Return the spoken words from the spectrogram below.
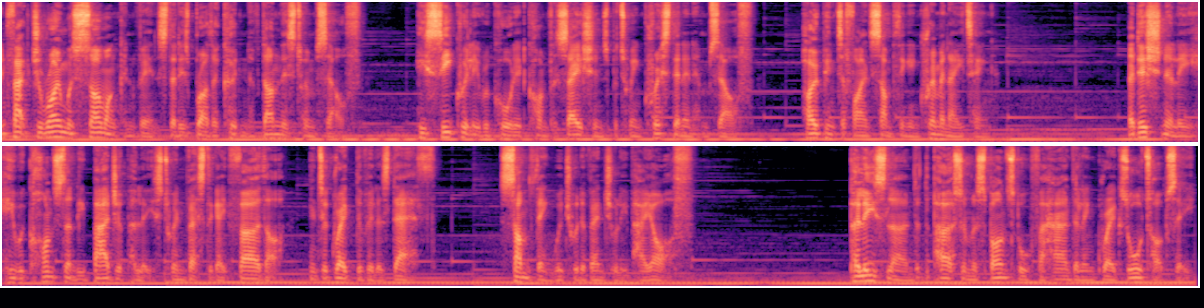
In fact, Jerome was so unconvinced that his brother couldn't have done this to himself, he secretly recorded conversations between Kristin and himself, hoping to find something incriminating. Additionally, he would constantly badger police to investigate further into Greg de Villers' death, something which would eventually pay off. Police learned that the person responsible for handling Greg's autopsy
